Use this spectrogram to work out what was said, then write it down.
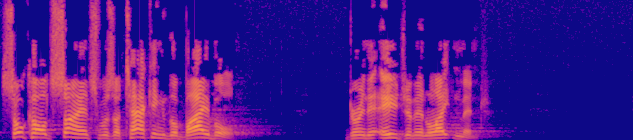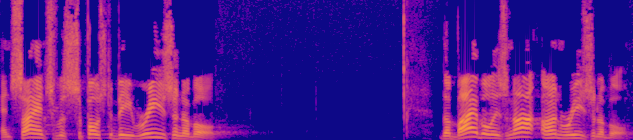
so called science was attacking the Bible during the Age of Enlightenment. And science was supposed to be reasonable. The Bible is not unreasonable.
